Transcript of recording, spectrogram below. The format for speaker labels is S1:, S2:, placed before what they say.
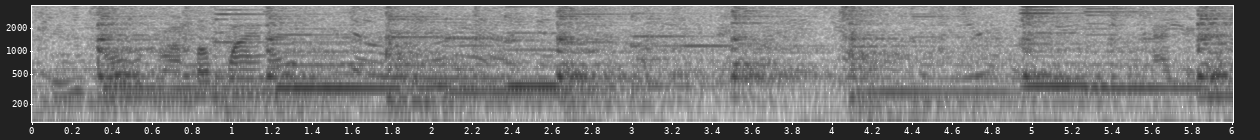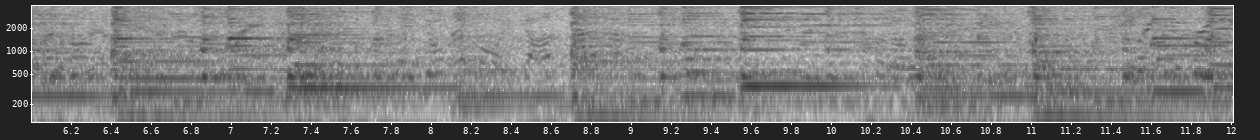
S1: two gold. I think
